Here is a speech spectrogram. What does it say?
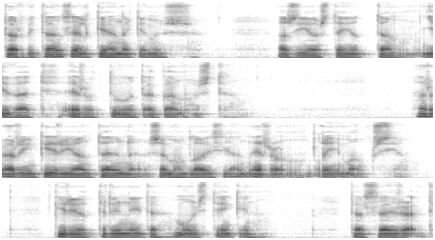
tarvitaan selkeä näkemys asioista, jotta jyvät erottuvat akanoista. Hararin kirja on täynnä samanlaisia Neron leimauksia. Kirjoittelin niitä muistiinkin. Tässä ei räytä.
